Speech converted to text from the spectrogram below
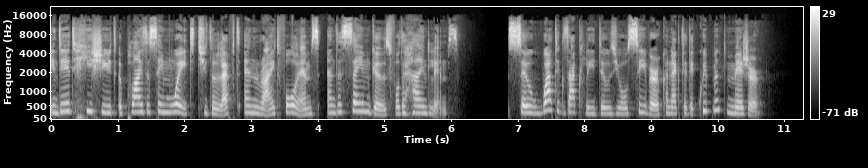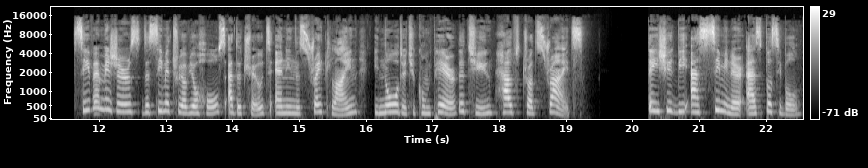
Indeed, he should apply the same weight to the left and right forelimbs, and the same goes for the hind limbs. So, what exactly does your Seaver connected equipment measure? Seaver measures the symmetry of your horse at the trot and in a straight line in order to compare the two half trot strides. They should be as similar as possible.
